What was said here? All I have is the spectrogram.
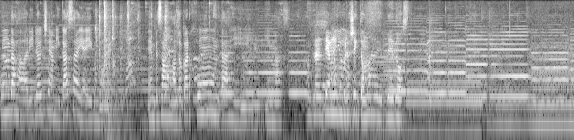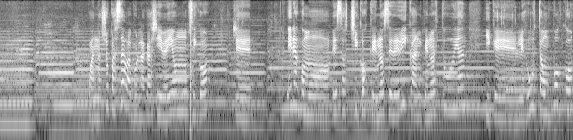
juntas a Bariloche, a mi casa, y ahí como que empezamos a tocar juntas y, y más. Plantearnos un proyecto más de, de dos. Cuando yo pasaba por la calle y veía un músico, eh, era como esos chicos que no se dedican, que no estudian y que les gusta un poco,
